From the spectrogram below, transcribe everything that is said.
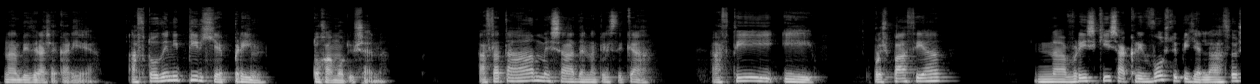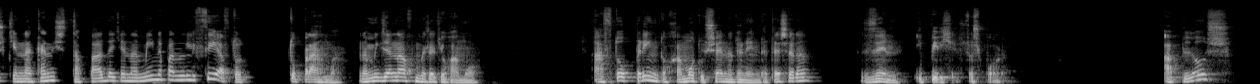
να αντιδράσει ακαριέα. Αυτό δεν υπήρχε πριν το χαμό του Σένα. Αυτά τα άμεσα αντανακλαστικά, αυτή η προσπάθεια να βρίσκεις ακριβώς τι πήγε λάθος και να κάνεις τα πάντα για να μην επαναληφθεί αυτό το πράγμα. Να μην ξανά έχουμε τέτοιο χαμό. Αυτό πριν το χαμό του Σένα το 1994 δεν υπήρχε στο σπορ. Απλώς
